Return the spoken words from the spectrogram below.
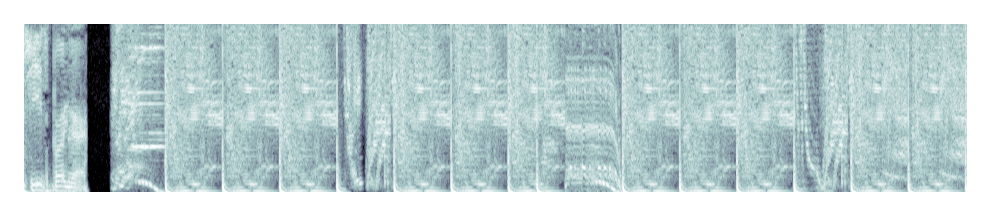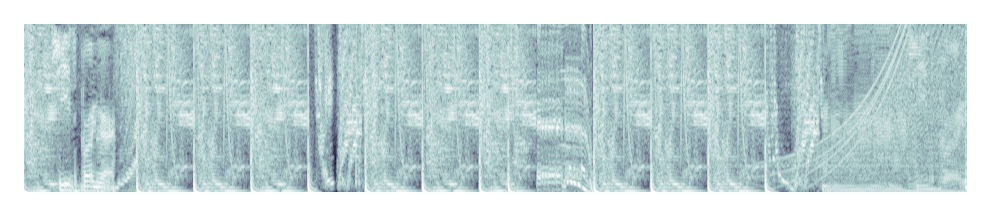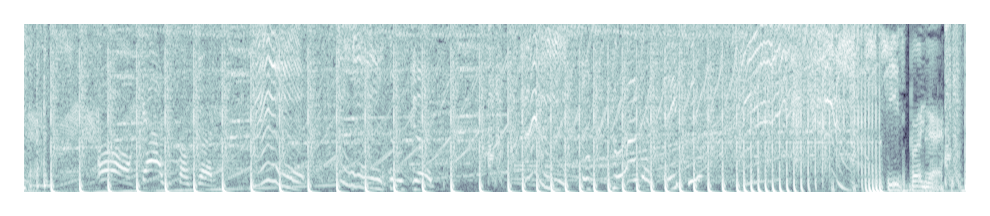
Cheeseburger. Cheeseburger. God, it's mm-hmm. so good. Mm-hmm. So good. Cheeseburger.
